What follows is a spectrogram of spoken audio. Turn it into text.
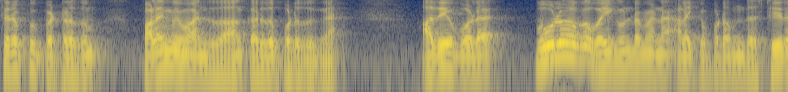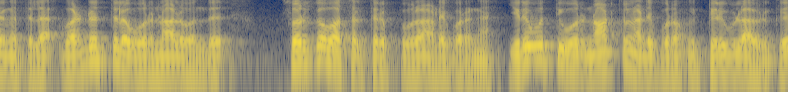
சிறப்பு பெற்றதும் பழமை வாய்ந்ததாகவும் கருதப்படுதுங்க. அதே போல் பூலோக வைகுண்டம் என அழைக்கப்படும் இந்த ஸ்ரீரங்கத்தில் வருடத்தில் ஒரு நாள் வந்து சொர்க்கவாசல் திறப்பு விழா நடைபெறுங்க. இருபத்தி ஒரு நாட்கள் நடைபெறும் இத்திருவிழாவிற்கு.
